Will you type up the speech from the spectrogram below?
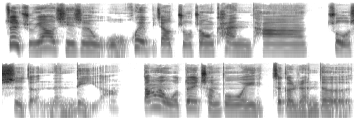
最主要其实我会比较着重看他做事的能力啦。当然，我对陈柏维这个人的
